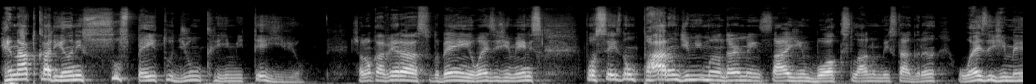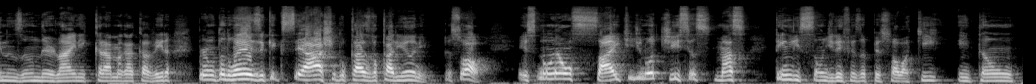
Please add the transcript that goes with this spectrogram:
Renato Cariani suspeito de um crime terrível. Shalom Caveiras, tudo bem? Wesley Jimenez. Vocês não param de me mandar mensagem inbox lá no meu Instagram, Wesley Jimenez underline Kramaga Caveira, perguntando, Wesley, o que, que você acha do caso do Cariani? Pessoal, esse não é um site de notícias, mas tem lição de defesa pessoal aqui, então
